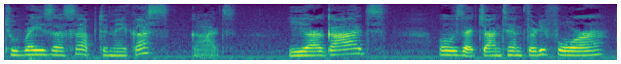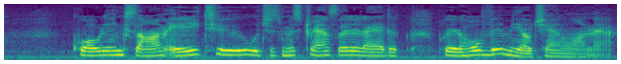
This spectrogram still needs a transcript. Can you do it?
To raise us up, to make us gods. Ye are gods. What was that? John 10:34 quoting Psalm 82, which is mistranslated. I had to create a whole Vimeo channel on that.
